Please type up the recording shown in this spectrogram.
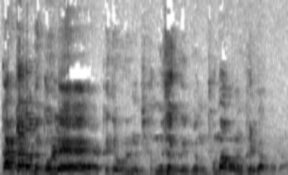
깜짝깜짝 놀래. 근데 우리는 평생 그 명품하고는 거리가 멀어.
